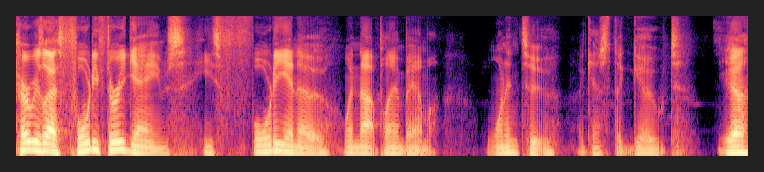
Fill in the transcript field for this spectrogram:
Kirby's last forty three games, he's forty and zero when not playing Bama. One and two against the goat. yeah.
